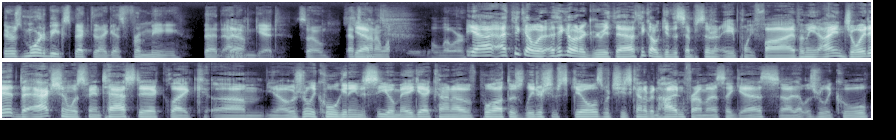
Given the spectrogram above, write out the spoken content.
there was more to be expected, I guess, from me that yeah. I didn't get. So that's yeah. kind of lower. Yeah, I think I would. I think I would agree with that. I think I would give this episode an eight point five. I mean, I enjoyed it. The action was fantastic. Like, um, you know, it was really cool getting to see Omega kind of pull out those leadership skills, which he's kind of been hiding from us. I guess uh, that was really cool.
